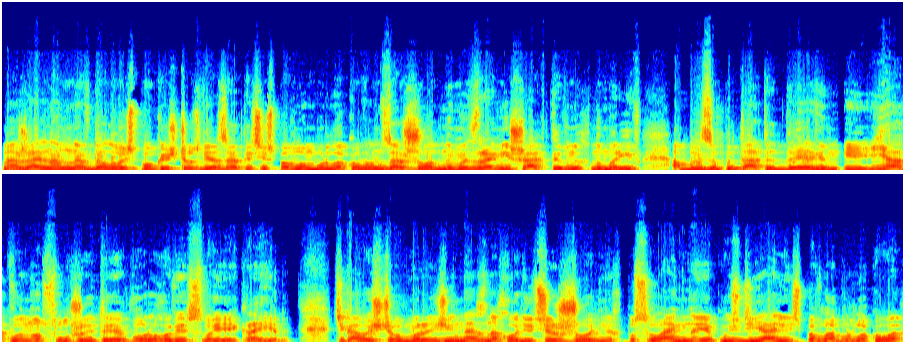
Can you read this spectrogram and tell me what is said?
На жаль, нам не вдалося поки що зв'язатись із Павлом Бурлаковим за жодним із раніше активних номерів, аби запитати, де він і як воно служити ворогові своєї країни. Цікаво, що в мережі не знаходяться жодних посилань на якусь діяльність Павла Бурлакова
